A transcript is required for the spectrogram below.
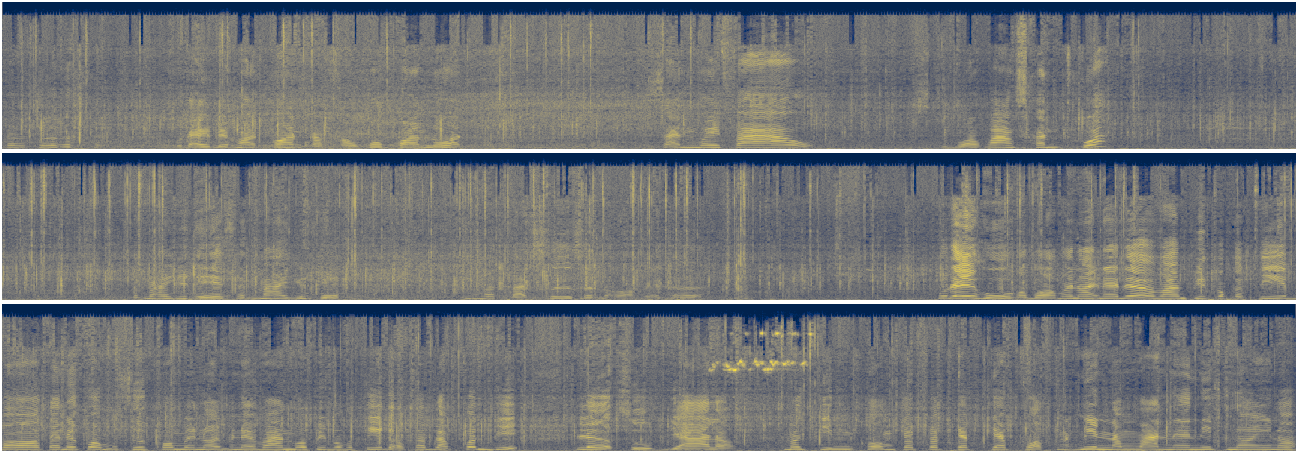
เออเออผู้ใดไปหอดก้อนกับเขาพบก้อนรวดสันไม่ฟ้าวบอกวางสันตัวสันมาอยู่เดสันมาอยู่เดมาตัดซื้อสันออกเลยเธอ ผู้ใดหูก็บอกไม่หน่อยนะเด้อว่านผิดปกติบอแต่ในความรู้สึกของไม่หน่อยไม่ในว่านว่าผิดปกติดอกสำหรับคนที่เลิกสูบยาแล้วมากินของจดจดแจ๊บแจ๊บพวกมีน้ำมันแน่นิดหน่อยเนาะ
